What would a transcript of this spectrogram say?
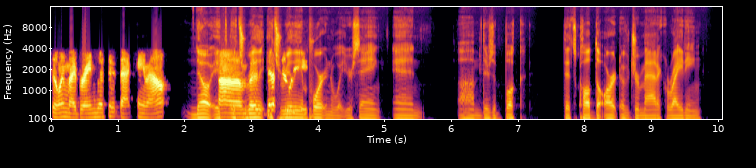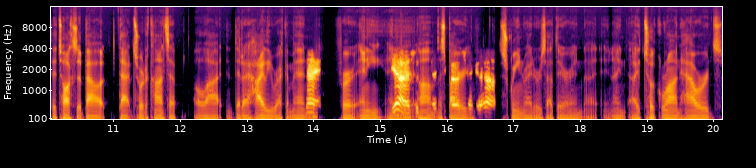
filling my brain with it that came out. No, it, um, it's really it's really important what you're saying, and um, there's a book that's called The Art of Dramatic Writing that talks about that sort of concept a lot that I highly recommend for any, any yeah, um, aspiring screenwriters out there. And uh, and I, I took Ron Howard's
